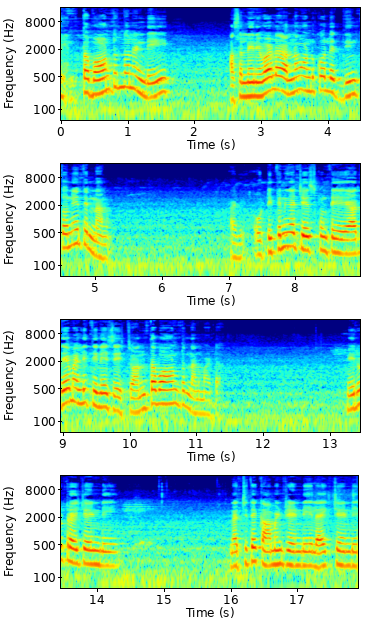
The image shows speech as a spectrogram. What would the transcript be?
ఎంత బాగుంటుందోనండి. అసలు నేను ఇవాళ అన్నం వండుకోలేదు దీంతోనే తిన్నాను. అది ఒక టిఫిన్గా చేసుకుంటే అదే మళ్ళీ తినేసేయచ్చు అంత బాగుంటుందన్నమాట. మీరు ట్రై చేయండి. నచ్చితే కామెంట్ చేయండి లైక్ చేయండి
